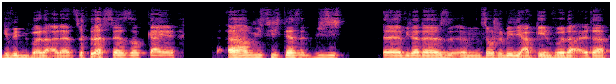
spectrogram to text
gewinnen würde, Alter. Das wäre so geil. Äh, wie sich das, wie sich äh, wieder das ähm, Social Media abgehen würde, Alter.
